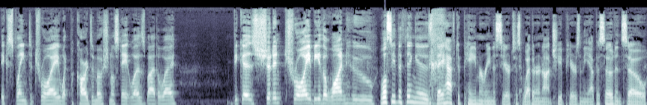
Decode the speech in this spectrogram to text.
explained to Troi what Picard's emotional state was? By the way, because shouldn't Troi be the one who? Well, see, the thing is, they have to pay Marina Sirtis whether or not she appears in the episode, and so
